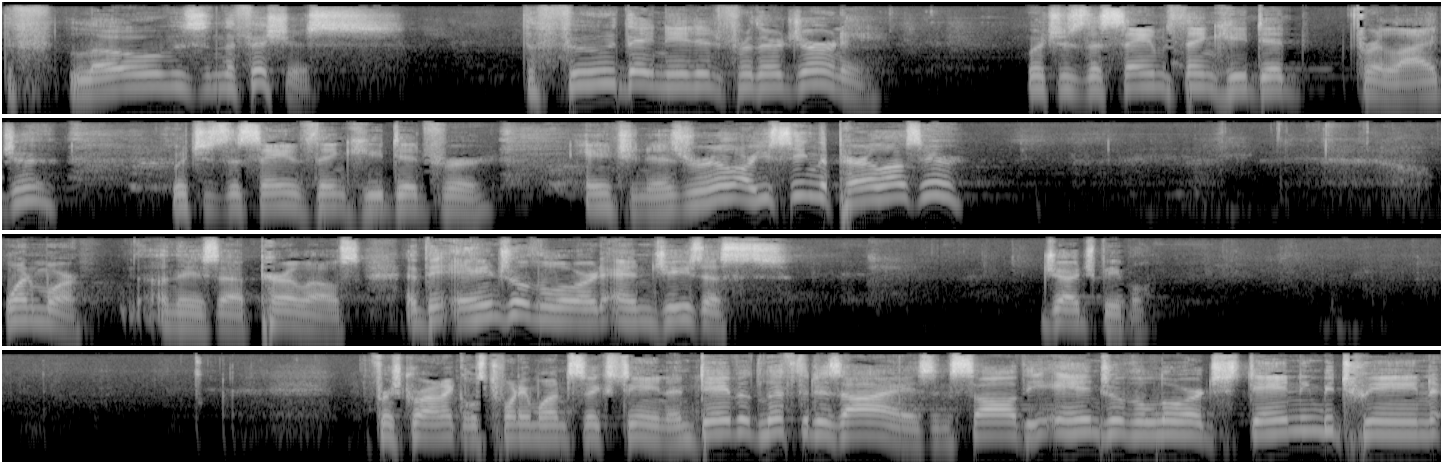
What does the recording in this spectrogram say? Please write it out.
The loaves and the fishes, the food they needed for their journey, which is the same thing he did for Elijah, which is the same thing he did for ancient Israel. Are you seeing the parallels here? One more on these uh, parallels. The angel of the Lord and Jesus judge people. First Chronicles 21 16. And David lifted his eyes and saw the angel of the Lord standing between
